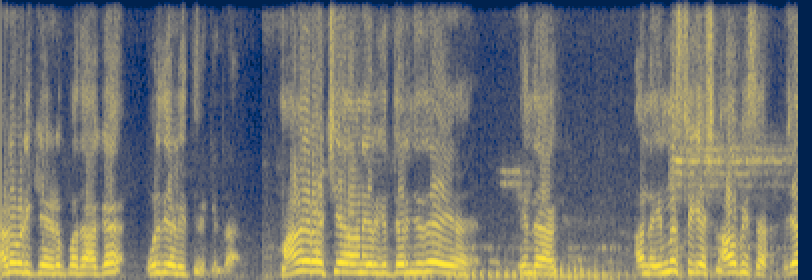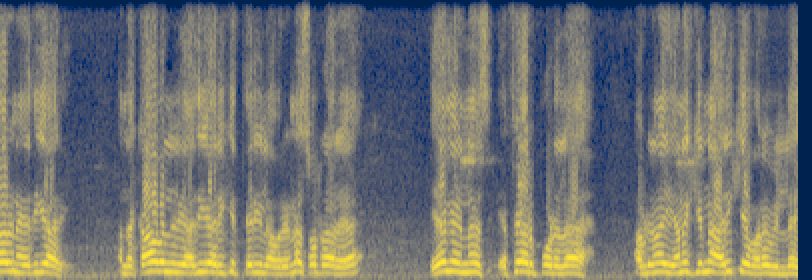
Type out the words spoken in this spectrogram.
நடவடிக்கை எடுப்பதாக உறுதியளித்திருக்கின்றார். மாநகராட்சி ஆணையருக்கு தெரிஞ்சது இந்த அந்த இன்வெஸ்டிகேஷன் ஆஃபீஸர் விசாரணை அதிகாரி அந்த காவல் நிலைய அதிகாரிக்கு தெரியல. அவர் என்ன சொல்கிறாரு ஏங்க என்ன எஃப்ஐஆர் போடலை? அப்படின்னா எனக்கு என்ன அறிக்கை வரவில்லை?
